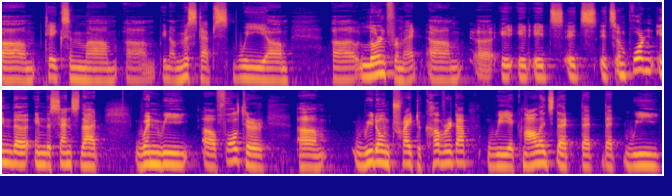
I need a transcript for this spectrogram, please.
um, take some um, um, you know missteps, we um, uh, learn from it. Um, uh, it, it. It's it's it's important in the in the sense that when we uh, falter, we don't try to cover it up. We acknowledge that that that we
